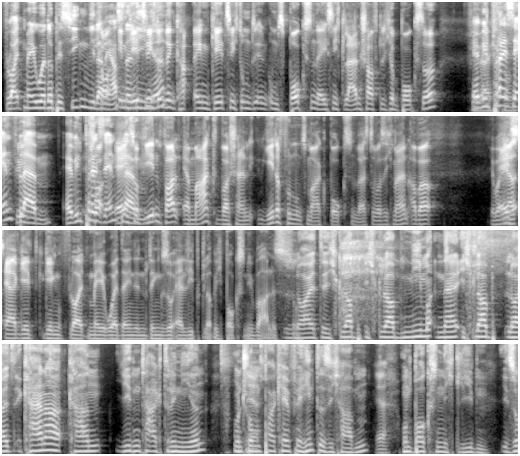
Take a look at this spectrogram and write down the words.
Floyd Mayweather besiegen will an erster ihm geht es nicht, Linie. um den ihm geht's nicht um den, ums Boxen, er ist nicht leidenschaftlicher Boxer. er will Vielleicht schon. präsent Viel- bleiben. Er will Schau, präsent er ist auf bleiben. jeden Fall, er mag wahrscheinlich, jeder von uns mag Boxen, weißt du, was ich meine? Aber Ja, aber Er er, geht gegen Floyd Mayweather in den Ring so, er liebt, glaube ich, Boxen über alles. So. Leute, ich glaube, ich glaube niemand, nein, ich glaube, Leute, keiner kann jeden Tag trainieren und schon Ja. ein paar Kämpfe hinter sich haben Ja. und Boxen nicht lieben. So,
